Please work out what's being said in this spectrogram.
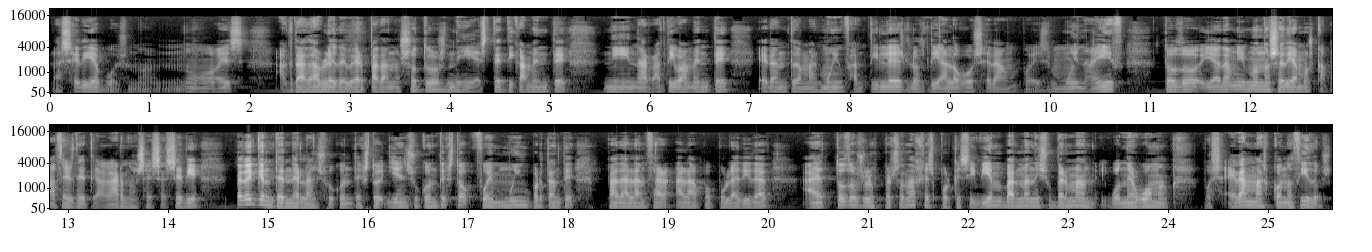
La serie pues no, no es agradable de ver para nosotros, ni estéticamente, ni narrativamente. Eran tramas muy infantiles, los diálogos eran pues muy naif todo y ahora mismo no seríamos capaces de tragarnos esa serie, pero hay que entenderla en su contexto y en su contexto fue muy importante para lanzar a la popularidad a todos los personajes porque si bien Batman y Superman y Wonder Woman pues eran más conocidos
